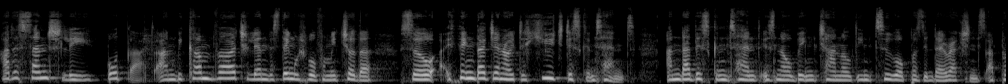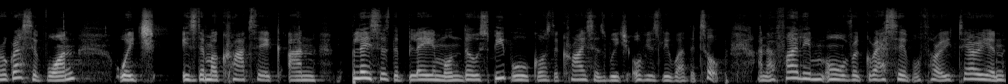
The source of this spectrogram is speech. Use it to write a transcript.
had essentially bought that and become virtually indistinguishable from each other. So I think that generated huge discontent, and that discontent is now being channeled in two opposite directions. A progressive one, which is democratic and places the blame on those people who caused the crisis, which obviously were at the top, and a fairly more regressive, authoritarian,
